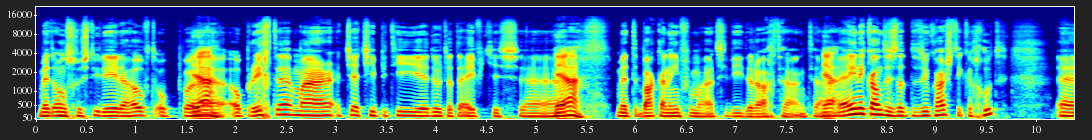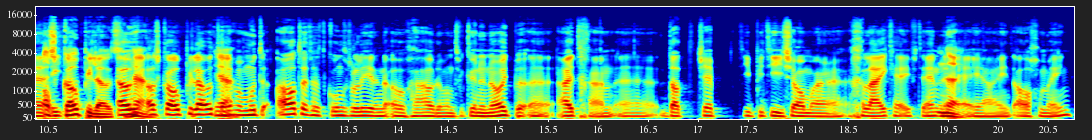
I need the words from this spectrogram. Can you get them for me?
met ons gestudeerde hoofd op, eh, op richten. Maar ChatGPT eh, doet dat eventjes eh, met de bak aan informatie die erachter hangt. Aan de ene kant is dat natuurlijk hartstikke goed. Eh, als co-piloot. als, ja. als co-piloot, Ja. we moeten altijd het controlerende oog houden. Want we kunnen nooit eh, uitgaan eh, dat ChatGPT zomaar gelijk heeft. En Nee. AI in het algemeen.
